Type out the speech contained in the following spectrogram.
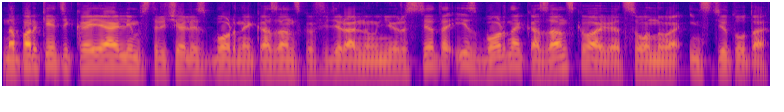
На паркете КАИ «Алим» встречались сборные Казанского федерального университета и сборная Казанского авиационного института.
